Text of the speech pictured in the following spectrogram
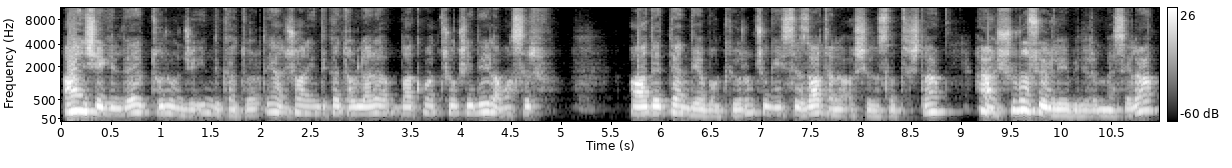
Aynı şekilde turuncu indikatörde yani şu an indikatörlere bakmak çok şey değil ama sırf adetten diye bakıyorum. Çünkü hisse zaten aşırı satışta. Ha şunu söyleyebilirim mesela.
